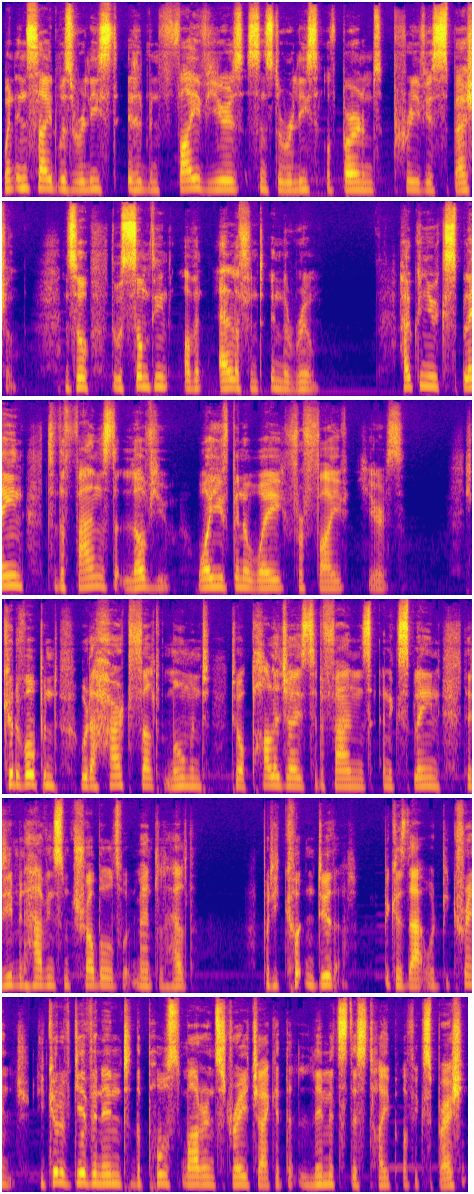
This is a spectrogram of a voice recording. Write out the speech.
When Inside was released, it had been five years since the release of Burnham's previous special, and so there was something of an elephant in the room. How can you explain to the fans that love you why you've been away for five years? He could have opened with a heartfelt moment to apologise to the fans and explain that he'd been having some troubles with mental health. But he couldn't do that, because that would be cringe. He could have given in to the postmodern straitjacket that limits this type of expression.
